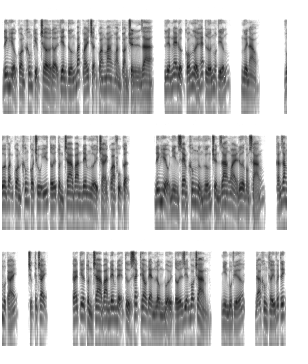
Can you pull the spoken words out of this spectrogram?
đinh hiệu còn không kịp chờ đợi thiên tướng bắt quái trận quang mang hoàn toàn truyền ra, liền nghe được có người hét lớn một tiếng, người nào? Vừa vặn còn không có chú ý tới tuần tra ban đêm người trải qua phụ cận. Đinh hiệu nhìn xem không ngừng hướng truyền ra ngoài đưa vòng sáng, cắn răng một cái, trực tiếp chạy cái kia tuần tra ban đêm đệ tử sách theo đèn lồng đổi tới diễn võ tràng, nhìn một phía, đã không thấy vết tích.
